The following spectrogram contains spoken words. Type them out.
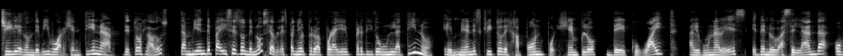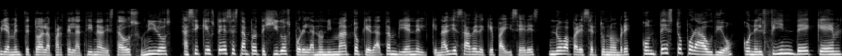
Chile, donde vivo, Argentina, de todos lados. También de países donde no se habla español, pero por ahí he perdido un latino. Eh, me han escrito de Japón, por ejemplo, de Kuwait, alguna vez, eh, de Nueva Zelanda, obviamente toda la parte latina de Estados Unidos. Así que ustedes están protegidos por el anonimato que da también el que nadie sabe de qué país eres, no va a aparecer tu nombre. Contesto por audio con el fin de que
